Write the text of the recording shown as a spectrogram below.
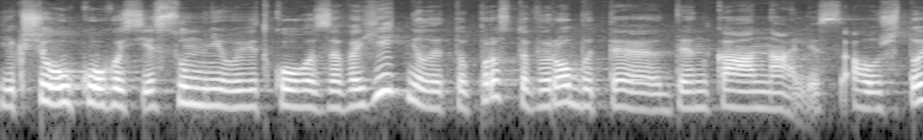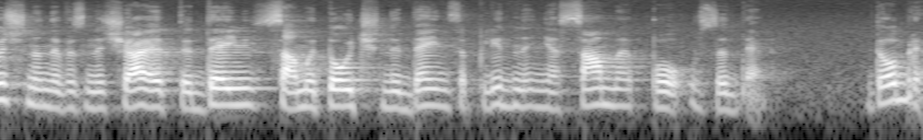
Якщо у когось є сумніви, від кого завагітніли, то просто ви робите ДНК-аналіз, а уж точно не визначаєте день, саме точний день запліднення саме по УЗД. Добре?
